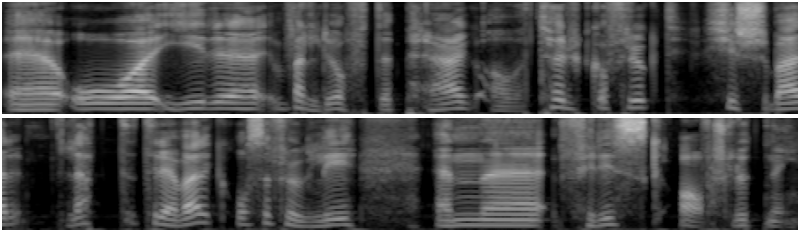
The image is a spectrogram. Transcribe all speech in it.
eh, og gir eh, veldig ofte preg av tørka frukt, kirsebær, lett treverk og selvfølgelig en frisk avslutning.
